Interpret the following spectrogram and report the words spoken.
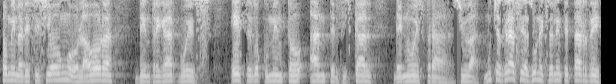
tomen la decisión o la hora de entregar, pues, este documento ante el fiscal de nuestra ciudad. Muchas gracias, una excelente tarde,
